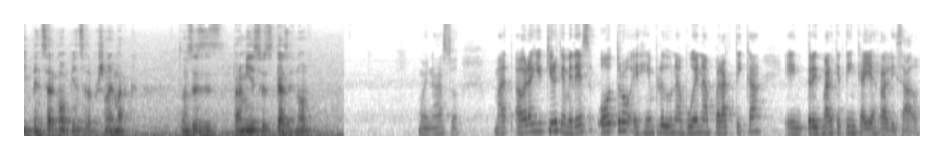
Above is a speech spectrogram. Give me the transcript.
y pensar como piensa la persona de marca. Entonces, para mí eso es casi, ¿no? Buenazo. Matt, ahora yo quiero que me des otro ejemplo de una buena práctica en trade marketing que hayas realizado.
